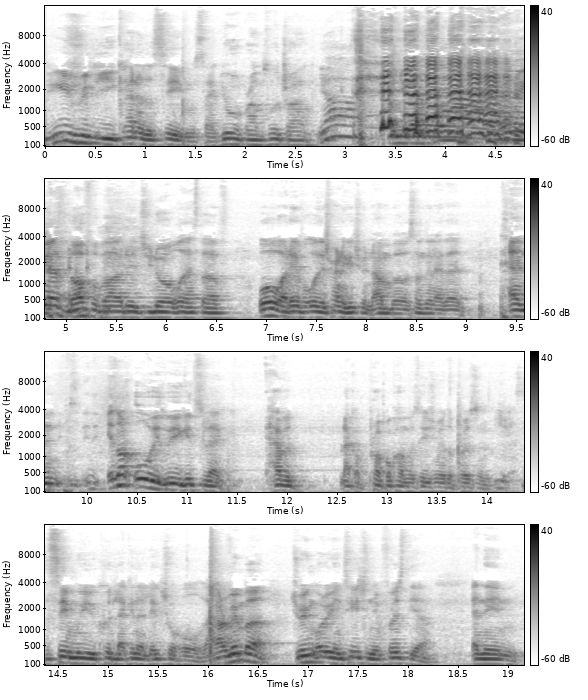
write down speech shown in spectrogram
usually kind of the same. It's like, yo, bro, I'm so drunk. Yeah. And you, guys, and you guys laugh about it, you know, all that stuff. Or whatever, or they're trying to get your number or something like that. And it's not always where you get to like have a like a proper conversation with a person. Yes. The same way you could like in a lecture hall. Like I remember during orientation in first year, and then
